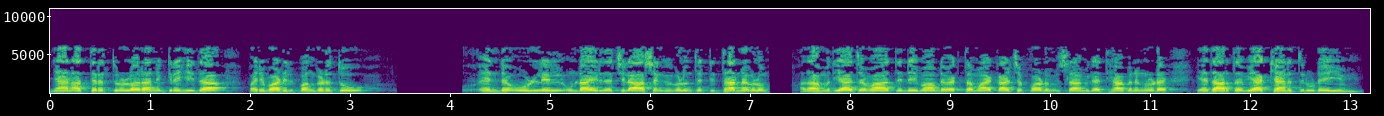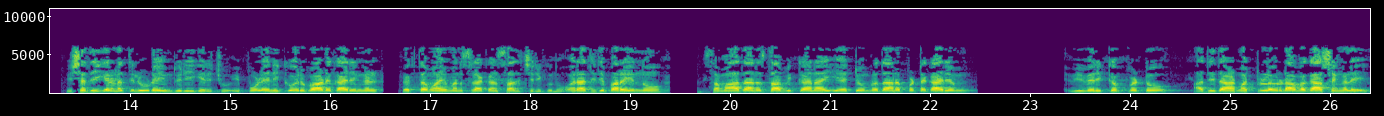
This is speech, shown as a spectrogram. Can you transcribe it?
ഞാൻ അത്തരത്തിലുള്ള ഒരു അനുഗ്രഹീത പരിപാടിയിൽ പങ്കെടുത്തു. എന്റെ ഉള്ളിൽ ഉണ്ടായിരുന്ന ചില ആശങ്കകളും തെറ്റിദ്ധാരണകളും അത് അഹമ്മദിയ ജമാഅത്തിന്റെ ഇമാമിന്റെ വ്യക്തമായ കാഴ്ചപ്പാടും ഇസ്ലാമിക അധ്യാപനങ്ങളുടെ യഥാർത്ഥ വ്യാഖ്യാനത്തിലൂടെയും വിശദീകരണത്തിലൂടെയും ദൂരീകരിച്ചു. ഇപ്പോൾ എനിക്ക് ഒരുപാട് കാര്യങ്ങൾ വ്യക്തമായി മനസ്സിലാക്കാൻ സാധിച്ചിരിക്കുന്നു. ഒരതിഥി പറയുന്നു സമാധാനം സ്ഥാപിക്കാനായി ഏറ്റവും പ്രധാനപ്പെട്ട കാര്യം വിവരിക്കപ്പെട്ടു. അതിതാണ് മറ്റുള്ളവരുടെ അവകാശങ്ങളെ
